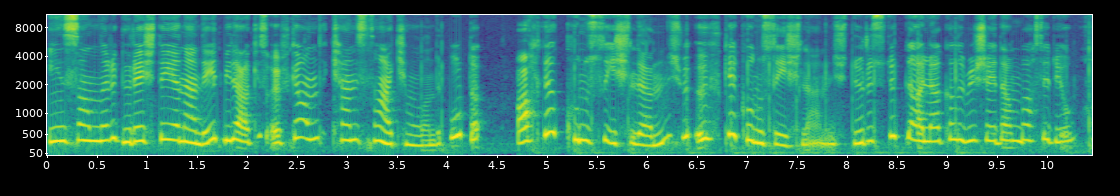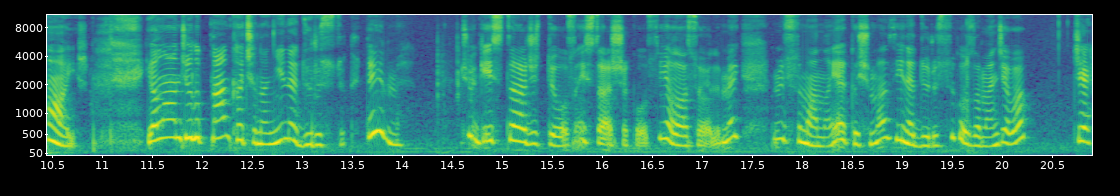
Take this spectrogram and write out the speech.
insanları güreşte yenen değil bilakis öfke anında kendisine hakim olandır. Burada ahlak konusu işlenmiş ve öfke konusu işlenmiş. Dürüstlükle alakalı bir şeyden bahsediyor mu? Hayır. Yalancılıktan kaçınan yine dürüstlük değil mi? Çünkü ister ciddi olsun ister şaka olsun yalan söylemek Müslümanlığa yakışmaz. Yine dürüstlük o zaman cevap C.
